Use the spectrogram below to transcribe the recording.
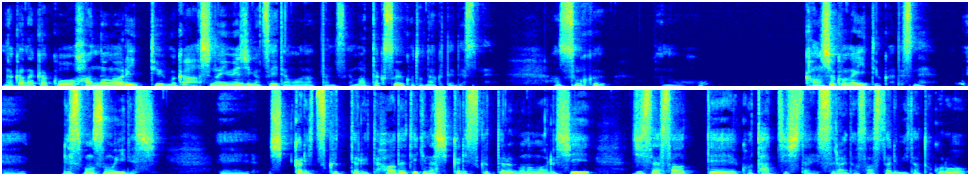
なかなかこう反応が悪いっていう昔のイメージがついたままだったんですが、全くそういうことなくてですね、すごく、の、感触がいいっていうかですね、えー、レスポンスもいいですし、えー、しっかり作ってあるハード的なしっかり作ってあるものもあるし、実際触ってこうタッチしたりスライドさせたり見たところを、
